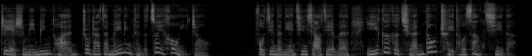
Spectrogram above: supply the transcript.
这也是民兵团驻扎在 Millington 的最后一周。附近的年轻小姐们一个个全都垂头丧气的，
